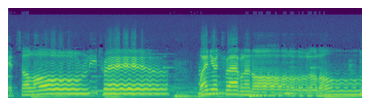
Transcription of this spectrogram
It's a lonely trail when you're traveling all alone.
